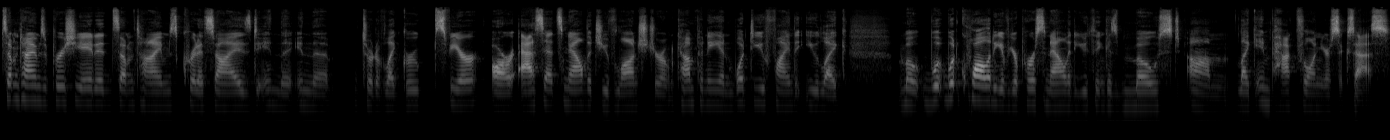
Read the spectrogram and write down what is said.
sometimes appreciated, sometimes criticized in the in the sort of like group sphere are assets now that you've launched your own company? And what do you find that you like? Mo- what, what quality of your personality do you think is most um, like impactful on your success?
